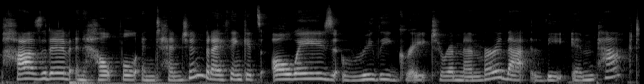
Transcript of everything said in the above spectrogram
positive and helpful intention, but I think it's always really great to remember that the impact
